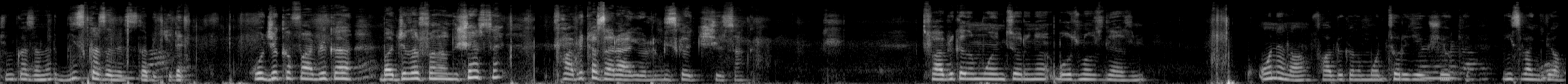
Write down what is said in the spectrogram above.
Kim kazanır? Biz kazanırız tabii ki de. Koca ka- fabrika bacılar falan düşerse fabrika zarar görür biz kaçırsak. Fabrikanın monitörünü bozmamız lazım. O ne lan? Fabrikanın monitörü diye bir şey yok ki. Neyse ben giriyorum.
